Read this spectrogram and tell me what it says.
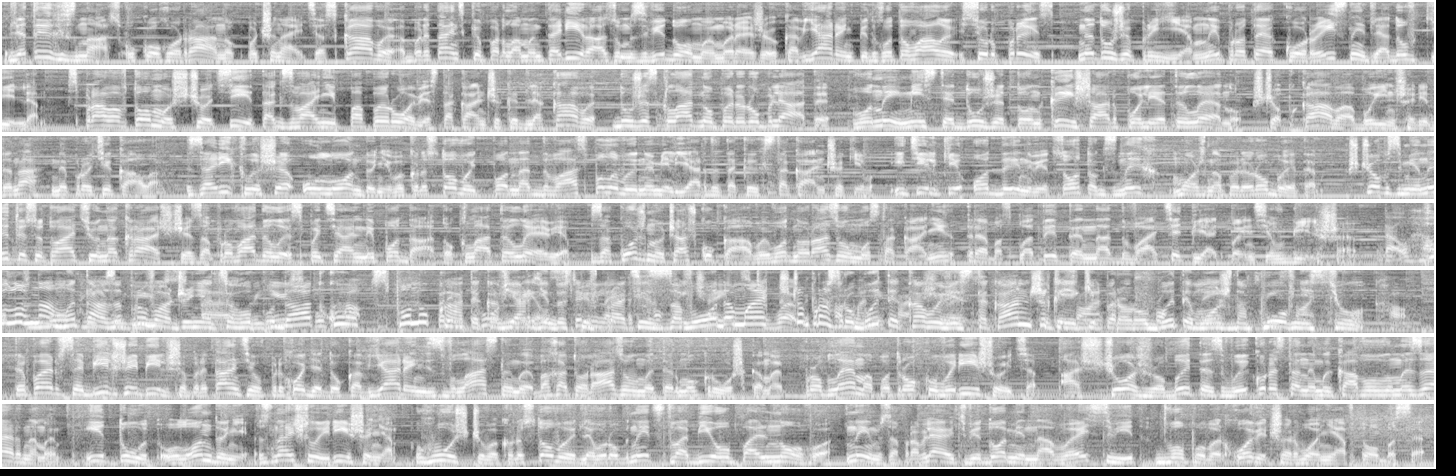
Для тих з нас, у кого ранок починається з кави, британські парламентарі разом з відомою мережею кав'ярень підготували сюрприз, не дуже приємний, проте корисний для довкілля. Справа в тому, що ці так звані паперові стаканчики для кави дуже складно переробляти. Вони містять дуже тонкий шар поліетилену, щоб кава або інша рідина не протікала. За рік лише у Лондоні використовують понад 2,5 мільярди таких стаканчиків, і тільки 1% з них можна переробити. Щоб змінити ситуацію на краще, запровадили спеціальний податок лате леві. За кожну чашку кави в одноразовому стакані треба сплатити на 25 пенсів більше. Головна мета запровадження цього податку спонукати кав'ярні до співпраці з заводами, щоб розробити кавові стаканчики, які переробити можна повністю. Тепер все більше і більше британців приходять до кав'ярень з власними багаторазовими термокружками. Проблема потроху вирішується. А що ж робити з використаними кавовими зернами? І тут, у Лондоні, знайшли рішення: гущу використовують для виробництва біопального. Ним заправляють відомі на весь світ двоповерхові червоні автобуси.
